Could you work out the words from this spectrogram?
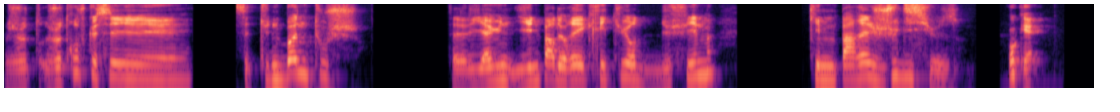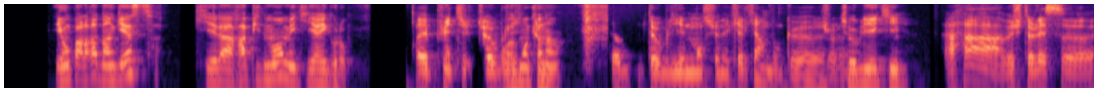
je, je trouve que c'est c'est une bonne touche. Il y, a une, il y a une part de réécriture du film qui me paraît judicieuse. Ok. Et on parlera d'un guest qui est là rapidement, mais qui est rigolo. Et puis tu, tu as oublié, Heureusement qu'il y en a un. t'as- oublié de mentionner quelqu'un, donc euh, je... J'ai oublié qui? Ah ah, mais je te laisse. euh,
